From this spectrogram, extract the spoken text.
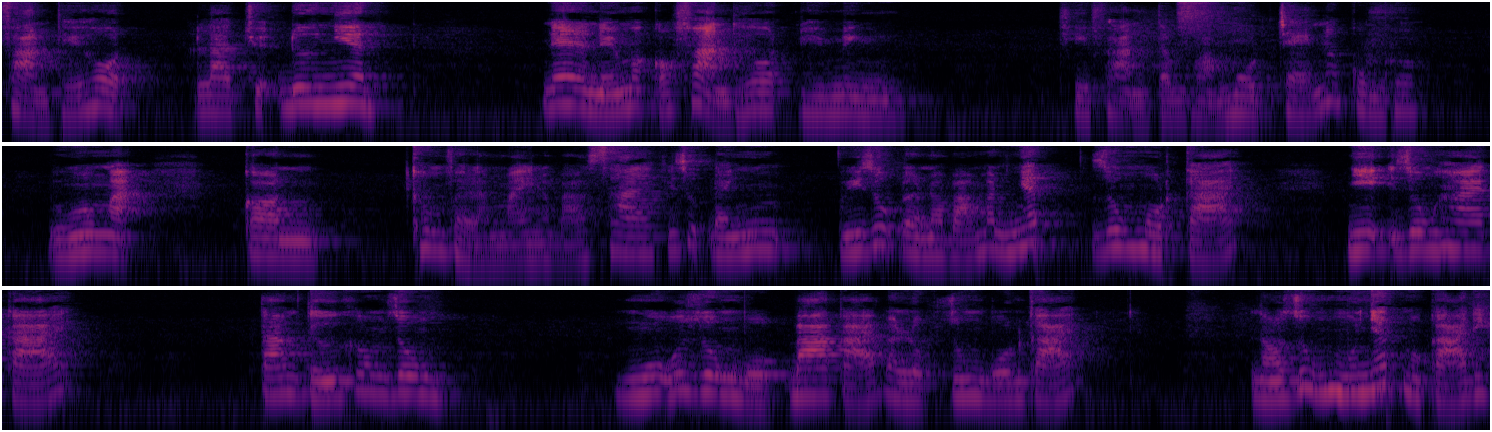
phản thế hột là chuyện đương nhiên. Nên là nếu mà có phản thế hột thì mình chỉ phản tầm khoảng một chén là cùng thôi. Đúng không ạ? Còn không phải là mày nó báo sai. Ví dụ đánh, ví dụ là nó báo mặt nhất, dung một cái, nhị, dung hai cái, tam tứ, không dung ngũ dung bộ ba cái và lục dung bốn cái. Nó dung nhất một cái đi.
